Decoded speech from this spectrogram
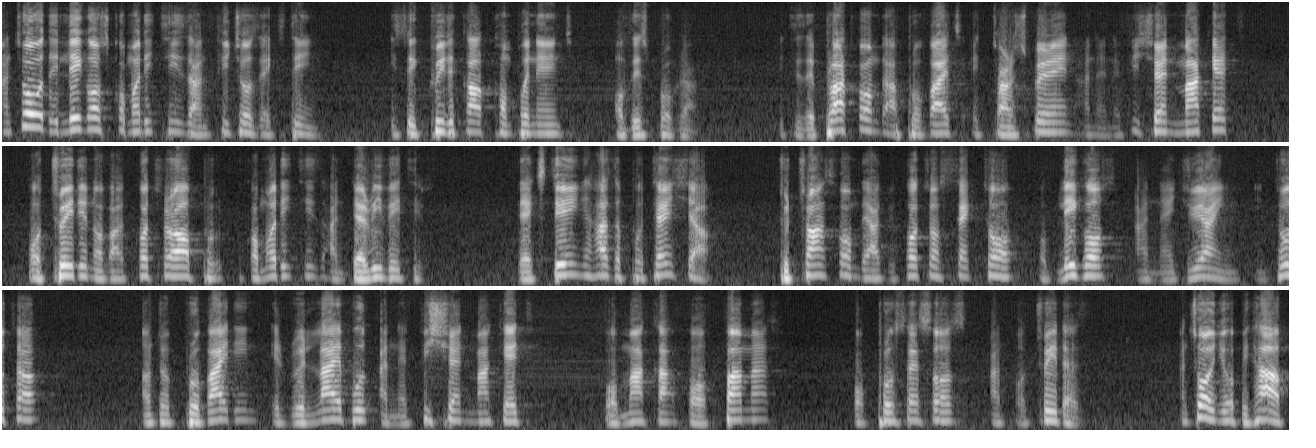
And so the Lagos Commodities and Futures Exchange is a critical component of this program. It is a platform that provides a transparent and an efficient market for trading of agricultural commodities and derivatives. The exchange has the potential to transform the agricultural sector of Lagos and Nigeria in, in total into providing a reliable and efficient market for, market, for farmers, for processors, and for traders. And so on your behalf,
